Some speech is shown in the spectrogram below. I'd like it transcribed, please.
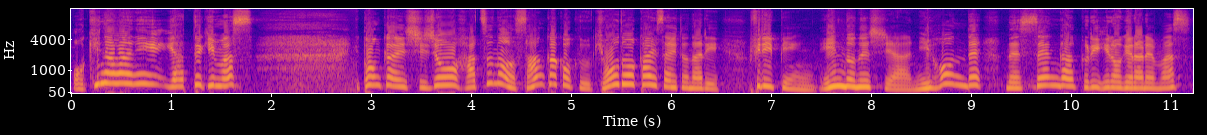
沖縄にやってきます。今回史上初の3カ国共同開催となりフィリピン、インドネシア、日本で熱戦が繰り広げられます。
